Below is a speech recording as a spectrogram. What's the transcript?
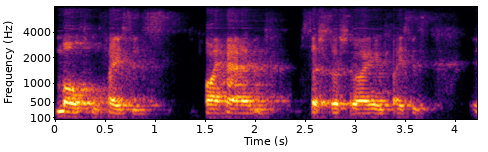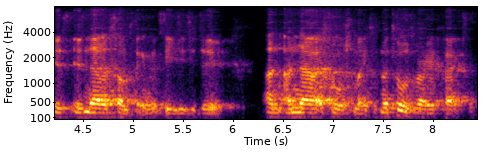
multiple faces by hand, such stationary faces, is, is never something that's easy to do. And, and now it's automated, and the tool is very effective.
